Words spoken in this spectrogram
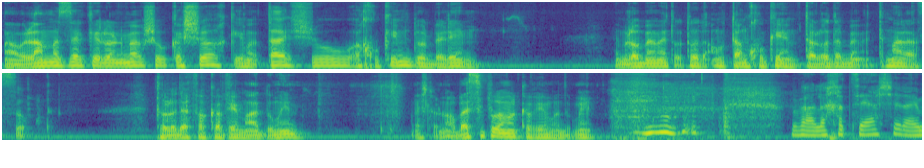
העולם הזה, כאילו, אני אומר שהוא קשוח, כי מתישהו החוקים מתבלבלים. הם לא באמת אותו, אותם חוקים, אתה לא יודע באמת מה לעשות. אתה לא יודע איפה הקווים האדומים. יש לנו הרבה סיפורים על קווים אדומים. ועל החצייה שלהם.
